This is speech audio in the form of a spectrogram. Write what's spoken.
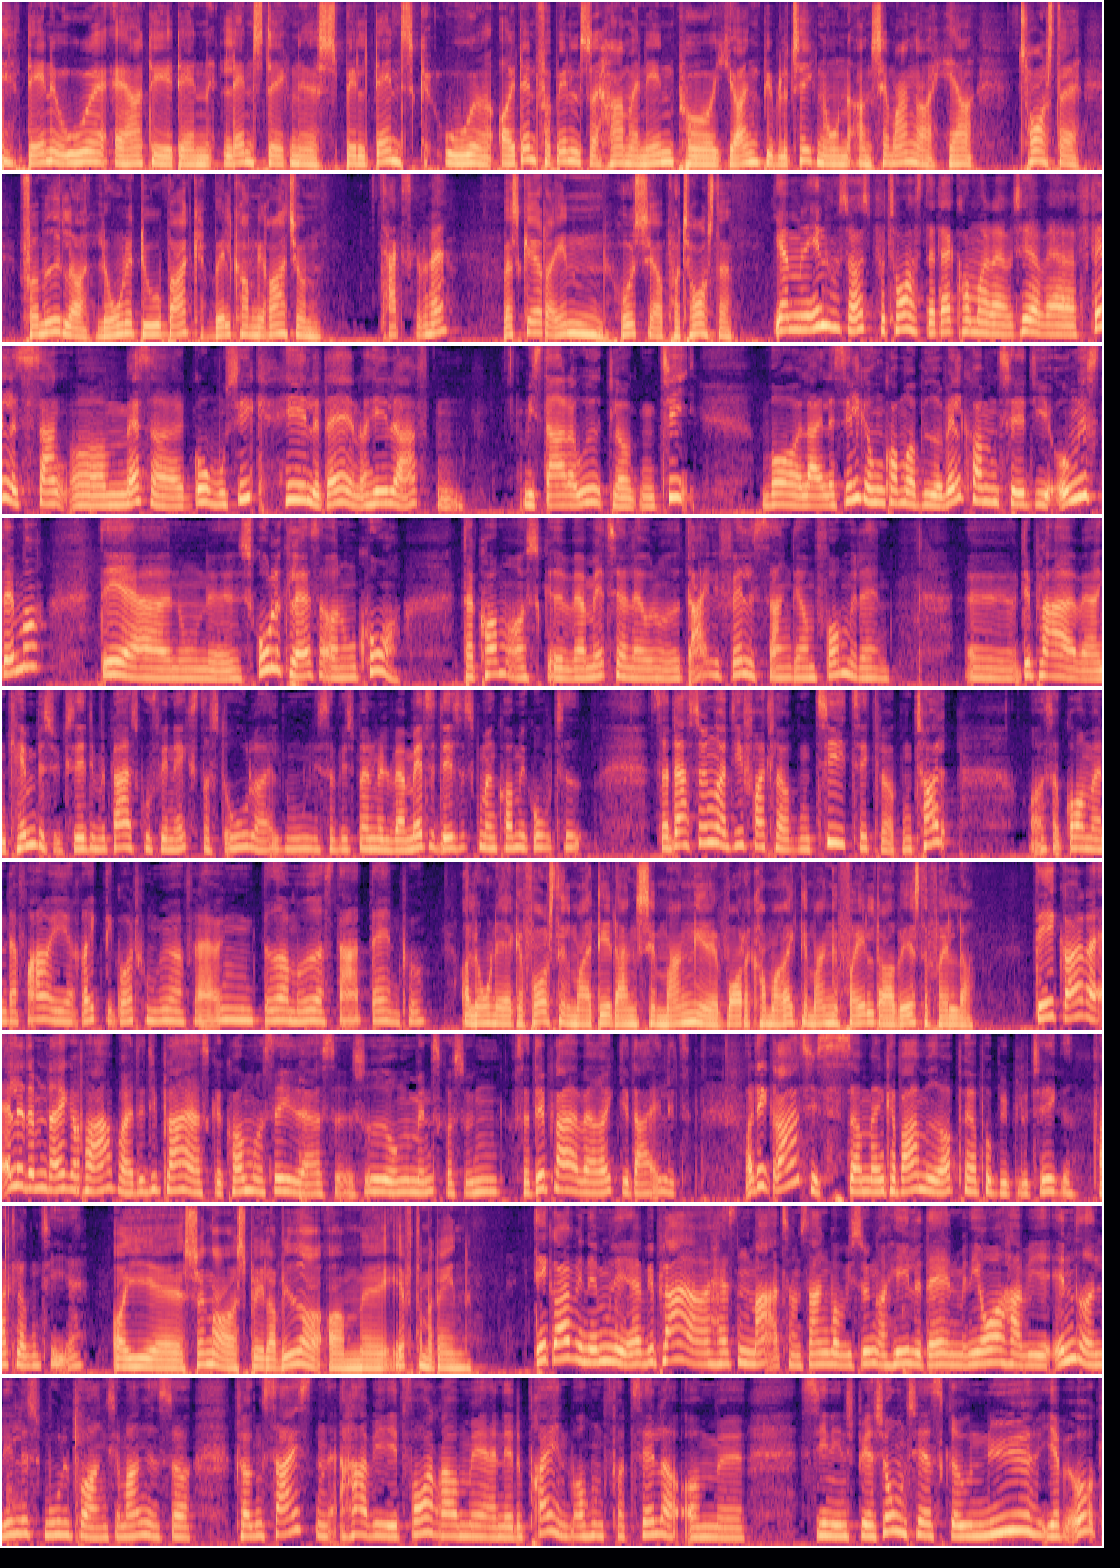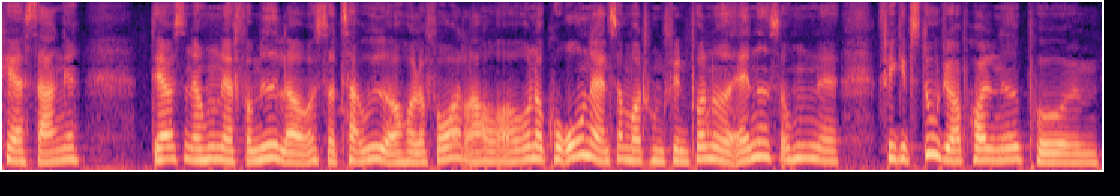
I denne uge er det den landsdækkende Spil Dansk uge, og i den forbindelse har man inde på Jørgen Bibliotek nogle arrangementer her torsdag. Formidler Lone Duebak, velkommen i radioen. Tak skal du have. Hvad sker der inde hos jer på torsdag? Jamen inde hos os på torsdag, der kommer der jo til at være fællessang og masser af god musik hele dagen og hele aftenen. Vi starter ud klokken 10, hvor Leila Silke hun kommer og byder velkommen til de unge stemmer. Det er nogle øh, skoleklasser og nogle kor, der kommer og skal være med til at lave noget dejlig fællessang der om formiddagen. Øh, det plejer at være en kæmpe succes. Det vi plejer at skulle finde ekstra stole og alt muligt. Så hvis man vil være med til det, så skal man komme i god tid. Så der synger de fra klokken 10 til klokken 12. Og så går man derfra i rigtig godt humør, for der er jo ingen bedre måde at starte dagen på. Og Lone, jeg kan forestille mig, at det er et arrangement, øh, hvor der kommer rigtig mange forældre og bedsteforældre. Det gør der. Alle dem, der ikke er på arbejde, de plejer at skal komme og se deres øh, søde unge mennesker synge. Så det plejer at være rigtig dejligt. Og det er gratis, så man kan bare møde op her på biblioteket fra klokken 10 Ja. Og I øh, synger og spiller videre om øh, eftermiddagen. Det gør vi nemlig. Ja. Vi plejer at have sådan en maratonsang, hvor vi synger hele dagen, men i år har vi ændret en lille smule på arrangementet, så klokken 16 har vi et foredrag med Annette Prehn, hvor hun fortæller om øh, sin inspiration til at skrive nye Jeppe Aukær sange. Det er jo sådan, at hun er formidler også og tager ud og holder foredrag, og under coronaen så måtte hun finde på noget andet, så hun øh, fik et studieophold nede på... Øh,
